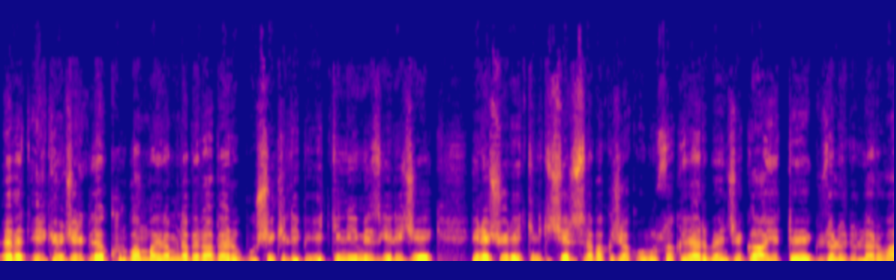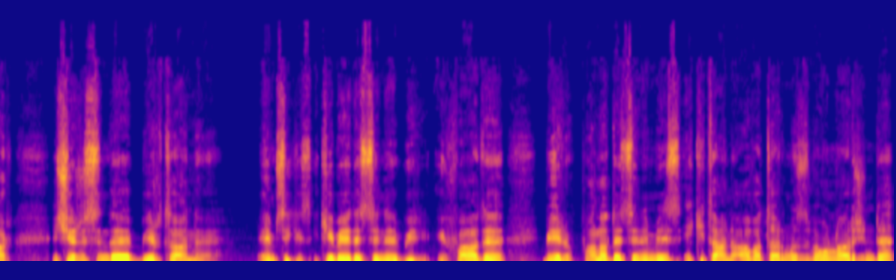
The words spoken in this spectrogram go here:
Evet ilk öncelikle Kurban Bayramı'yla beraber bu şekilde bir etkinliğimiz gelecek. Yine şöyle etkinlik içerisine bakacak olursak eğer bence gayet de güzel ödüller var. İçerisinde bir tane M8 2B deseni, bir ifade, bir pala desenimiz, iki tane avatarımız ve onun haricinde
